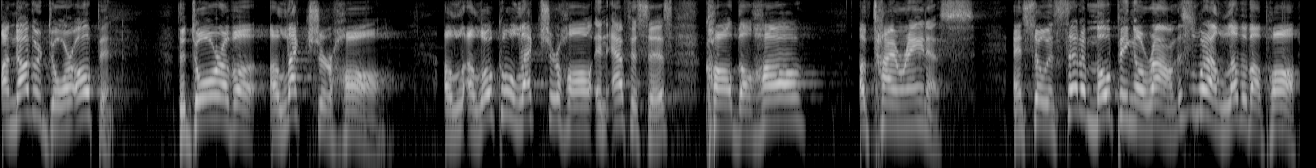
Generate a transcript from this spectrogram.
another door opened the door of a, a lecture hall, a, a local lecture hall in Ephesus called the Hall of Tyrannus. And so instead of moping around, this is what I love about Paul.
